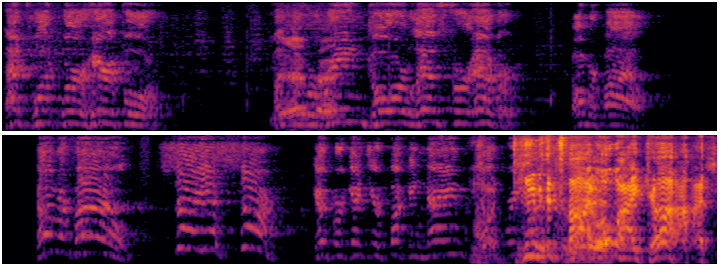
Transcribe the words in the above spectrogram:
That's what we're here for. But Yeah, the right. Marine Corps lives forever. Gomer Pyle. Gomer Pyle! Sir, yes, sir! You forget your fucking name? He's on demon time. Oh my gosh.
